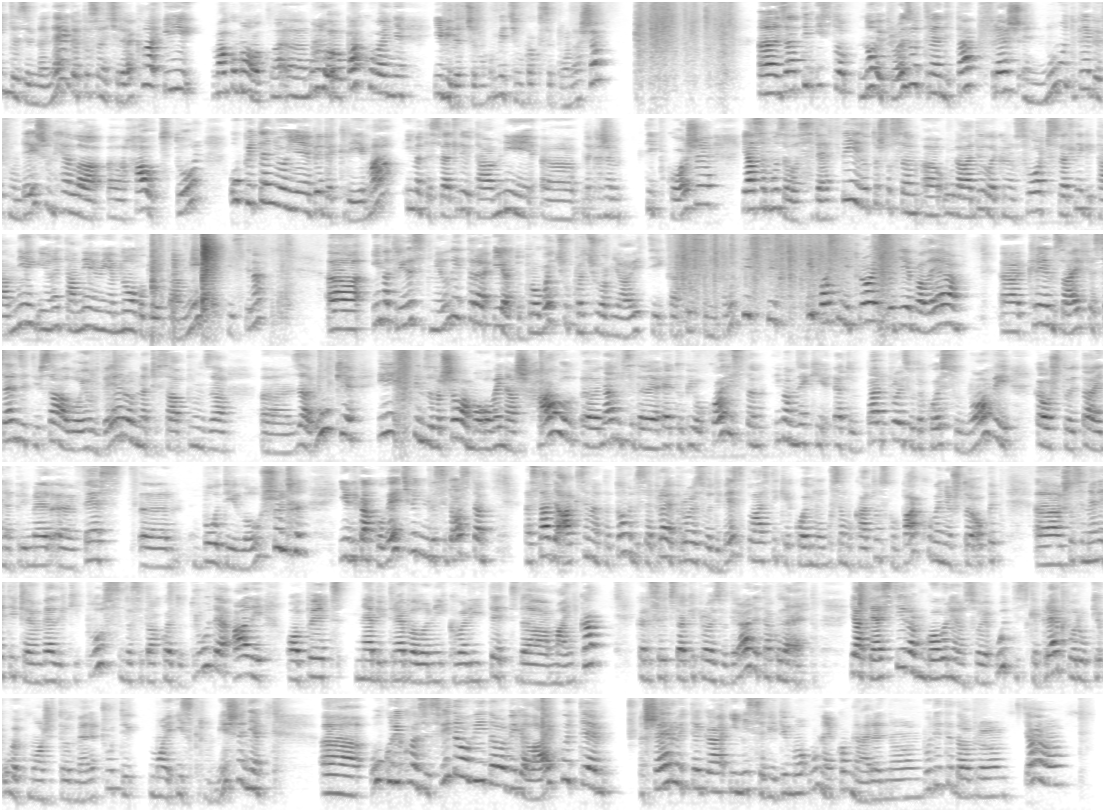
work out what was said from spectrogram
Intenzivna nega, to sam već rekla. I ovako malo, opakovanje i vidjet ćemo, vidjet ćemo kako se ponaša. Zatim isto novi proizvod Trendy Tap Fresh and Nude BB Foundation Hella Haut Tone. U pitanju je BB krema, imate svetliju, tamniji, da kažem, tip kože. Ja sam uzela svetliji zato što sam uradila, kažem, swatch svetlijeg i tamnijeg i onaj tamnije mi je mnogo bio tamniji, istina ima 30 ml i to probat ću pa ću vam javiti kakvi su mi utisci. I posljednji proizvod je Balea krem za Efe Sensitive sa alojom verom, znači sapun za, ruke. I s tim završavamo ovaj naš haul. Nadam se da je eto, bio koristan. Imam neki eto, par proizvoda koji su novi, kao što je taj, na primjer, Fast Body Lotion ili kako već. Vidim da se dosta stavlja akcenat na tome da se prave proizvodi bez plastike koje mogu samo u kartonskom pakovanju, što je opet što se mene tiče veliki plus, da se tako eto trude, ali opet ne bi trebalo ni kvalitet da manjka kada se već takvi proizvodi rade, tako da eto. Ja testiram, govorim o svoje utiske, preporuke, uvek možete od mene čuti moje iskreno mišljenje. ukoliko vam se svidao video, vi ga lajkujte, šerujte ga i mi se vidimo u nekom narednom. Budite dobro. Ćao!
